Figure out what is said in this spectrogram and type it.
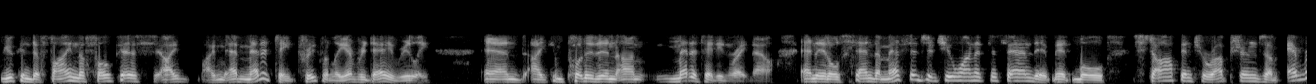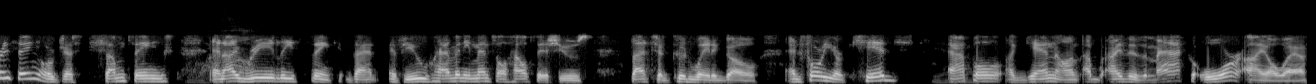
you can define the focus. I, I meditate frequently every day, really and I can put it in. I'm meditating right now, and it'll send a message that you want it to send. It, it will stop interruptions of everything or just some things. And I really think that if you have any mental health issues, that's a good way to go. And for your kids, Apple again on uh, either the Mac or iOS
